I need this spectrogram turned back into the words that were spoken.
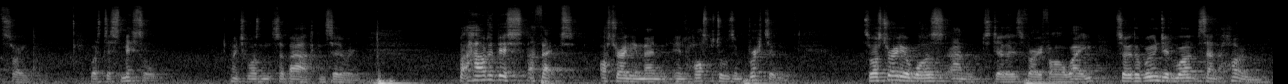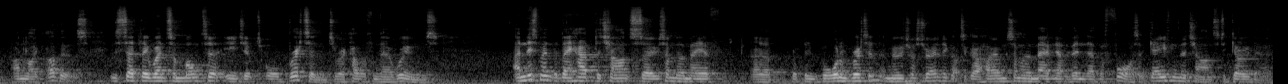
sorry, was dismissal, which wasn't so bad considering. But how did this affect Australian men in hospitals in Britain? So Australia was, and still is, very far away, so the wounded weren't sent home, unlike others. Instead, they went to Malta, Egypt, or Britain to recover from their wounds. And this meant that they had the chance, so some of them may have uh, been born in Britain and moved to Australia, they got to go home. Some of them may have never been there before, so it gave them the chance to go there,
